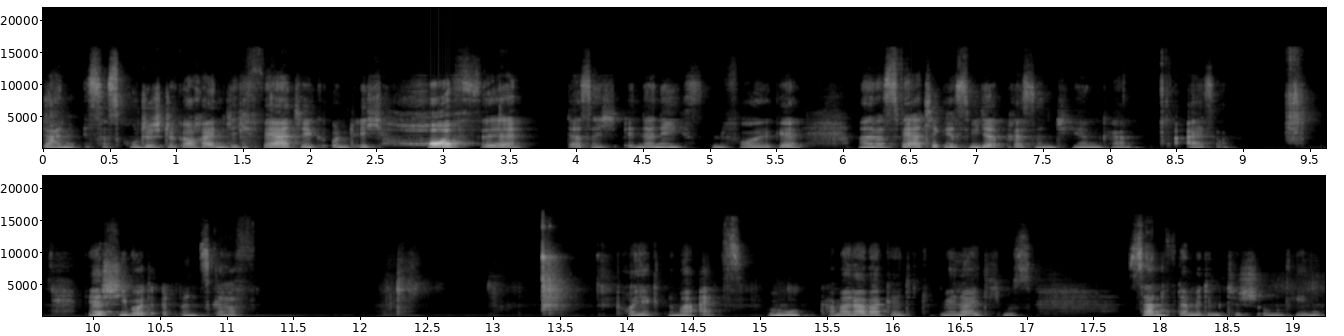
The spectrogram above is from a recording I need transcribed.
dann ist das gute Stück auch endlich fertig und ich hoffe, dass ich in der nächsten Folge mal was Fertiges wieder präsentieren kann. Also, der Shibot Advent Scarf. Projekt Nummer 1. Uh, Kamera wackelt, tut mir leid, ich muss sanfter mit dem Tisch umgehen.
